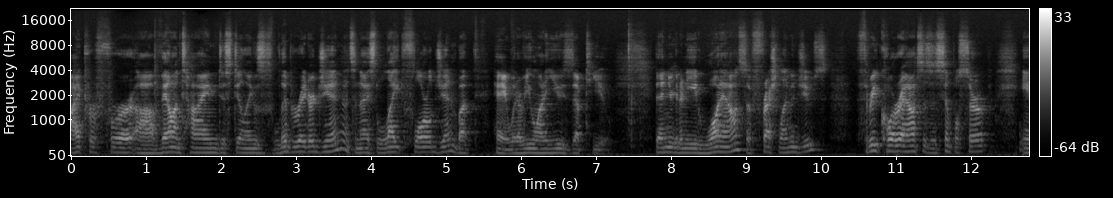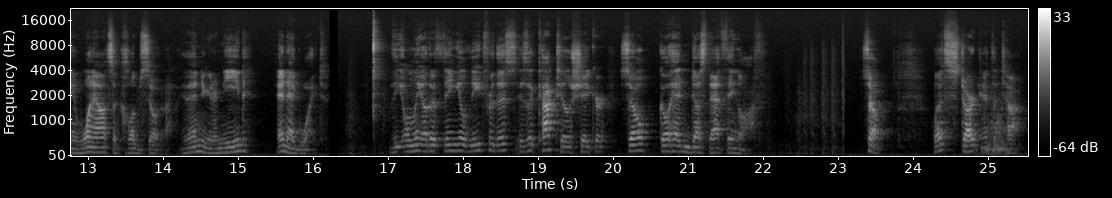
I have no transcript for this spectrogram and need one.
I prefer uh, Valentine Distilling's Liberator gin. It's a nice light floral gin, but hey, whatever you want to use is up to you. Then you're going to need one ounce of fresh lemon juice, three quarter ounces of simple syrup, and one ounce of club soda. And then you're going to need an egg white. The only other thing you'll need for this is a cocktail shaker, so go ahead and dust that thing off. So, let's start at the top.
